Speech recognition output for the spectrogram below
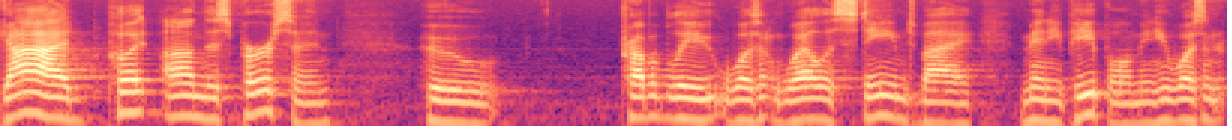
God put on this person who probably wasn't well esteemed by many people. I mean, he wasn't,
